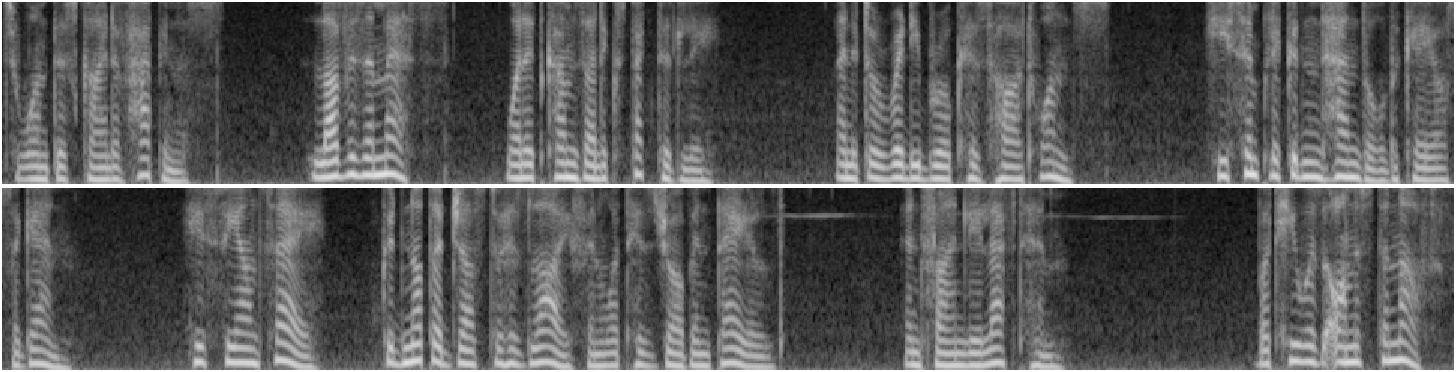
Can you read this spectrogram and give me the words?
to want this kind of happiness. Love is a mess when it comes unexpectedly, and it already broke his heart once. He simply couldn't handle the chaos again. His fiancée could not adjust to his life and what his job entailed, and finally left him. But he was honest enough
